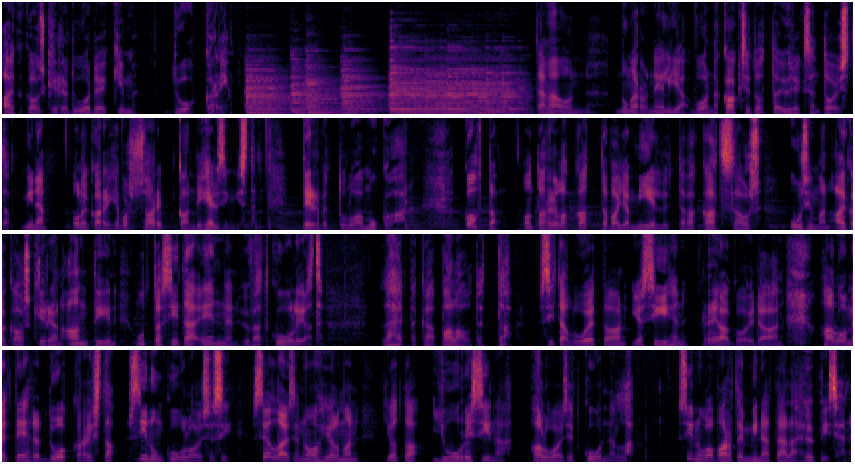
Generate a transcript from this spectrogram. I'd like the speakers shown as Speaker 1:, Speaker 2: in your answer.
Speaker 1: Aikakauskirja Duodekim, Duokkari. Tämä on numero neljä vuonna 2019. Minä olen Kari Hevossaari Kandi Helsingistä. Tervetuloa mukaan. Kohta on tarjolla kattava ja miellyttävä katsaus uusimman aikakauskirjan antiin, mutta sitä ennen, hyvät kuulijat, lähettäkää palautetta – sitä luetaan ja siihen reagoidaan. Haluamme tehdä Duokkarista sinun kuuloisesi, sellaisen ohjelman, jota juuri sinä haluaisit kuunnella. Sinua varten minä täällä höpisen.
